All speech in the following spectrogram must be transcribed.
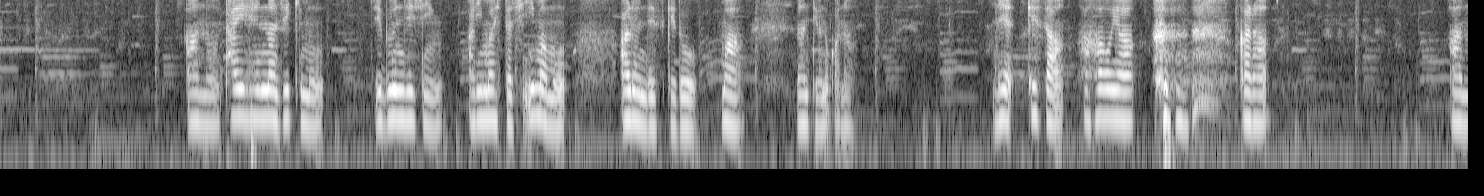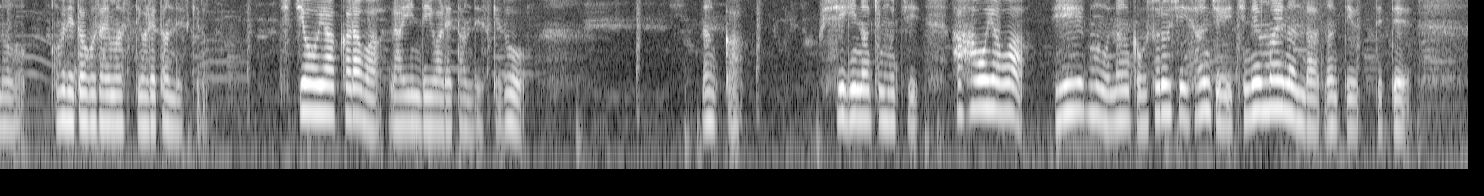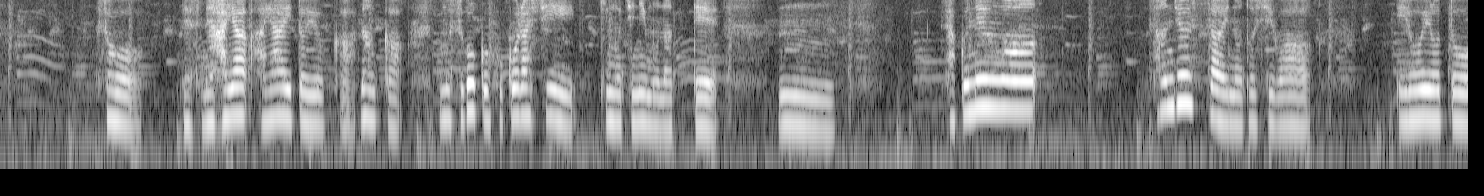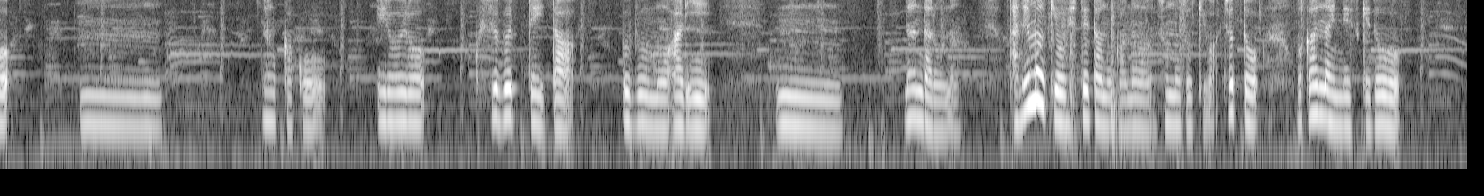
あの大変な時期も自分自身ありましたし今もあるんですけどまあ何て言うのかな。ね今朝母親からあの「おめでとうございます」って言われたんですけど父親からは LINE で言われたんですけどなんか不思議な気持ち。母親は「えー、もうなんか恐ろしい31年前なんだ」なんて言っててそうですね早早いというかなんかもうすごく誇らしい気持ちにもなってうん。昨年は30歳の年はいろいろとうん。なんかこういろいろくすぶっていた部分もありうん。なんだろうな。種まきをしてたのかなその時は。ちょっとわかんないんですけど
